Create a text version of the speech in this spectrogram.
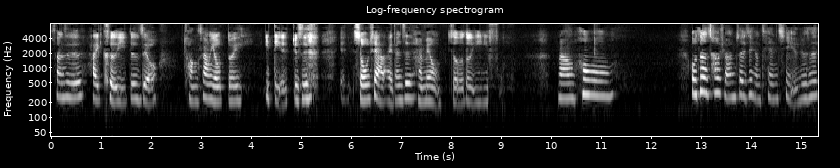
算是还可以，就是只有床上有堆一叠，就是收下来但是还没有折的衣服。然后我真的超喜欢最近的天气，就是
